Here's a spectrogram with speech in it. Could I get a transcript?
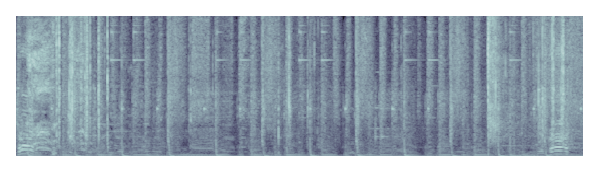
Attack! Attack! Back!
